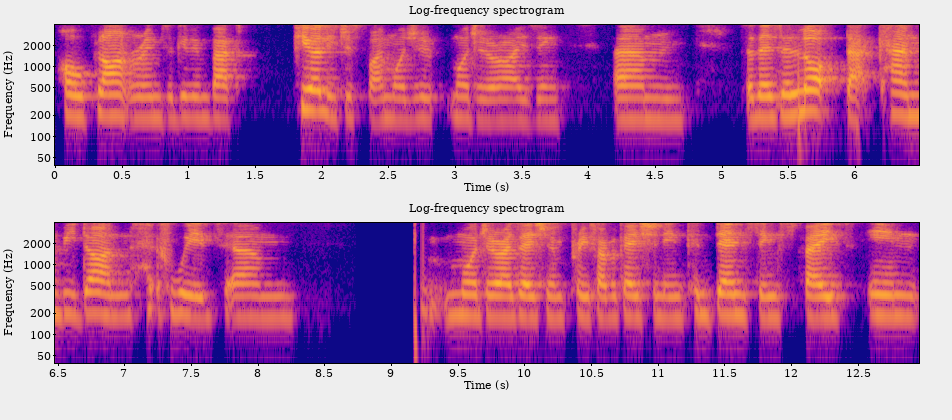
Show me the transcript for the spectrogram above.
whole plant rooms are given back purely just by modu modularizing. Um, so there's a lot that can be done with um, modularization, prefabrication in condensing space in,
